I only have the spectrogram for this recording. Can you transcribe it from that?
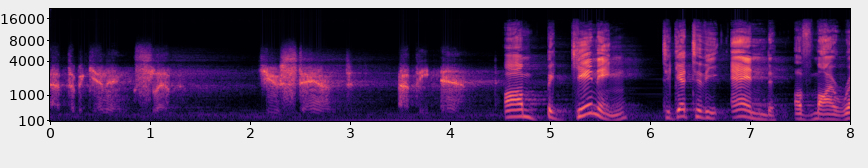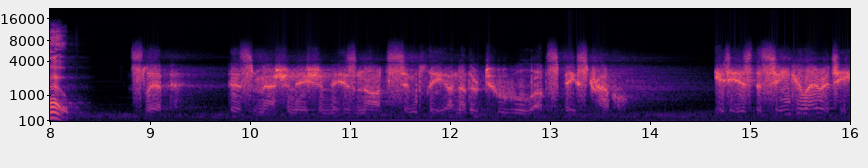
at the beginning, Slip. You stand at the end. I'm beginning to get to the end of my rope. This machination is not simply another tool of space travel. It is the singularity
